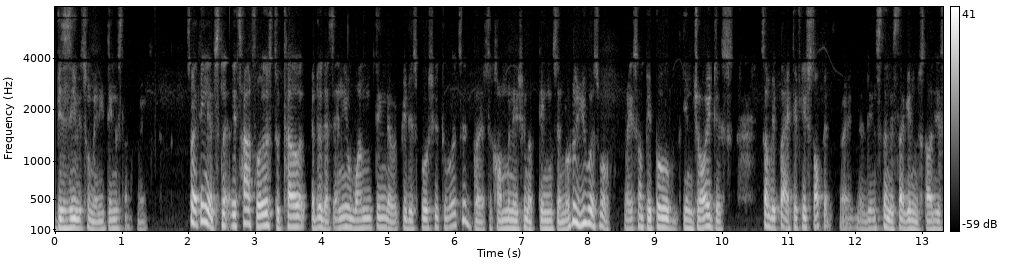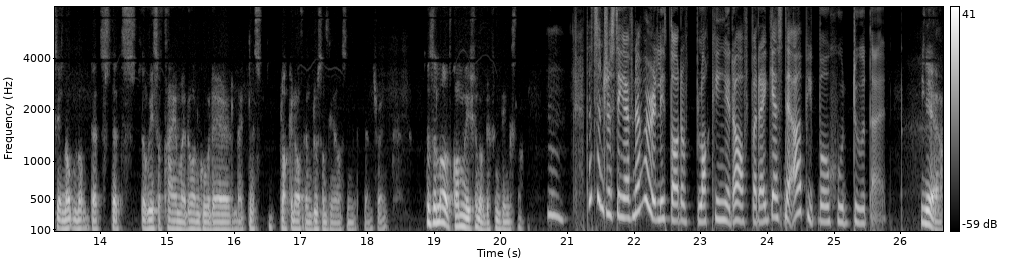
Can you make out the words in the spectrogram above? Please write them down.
busy with so many things. Right? So I think it's it's hard for us to tell whether there's any one thing that would predispose you towards it, but it's a combination of things, and also you as well, right? Some people enjoy this, some people actively stop it, right? And the instant they start getting nostalgia, say, nope, nope, that's that's a waste of time. I don't want to go there. Like let's block it off and do something else in that sense, right? So There's a lot of combination of different things. Now. Hmm. That's interesting. I've never really thought of blocking it off, but I guess there are people who do that. Yeah,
